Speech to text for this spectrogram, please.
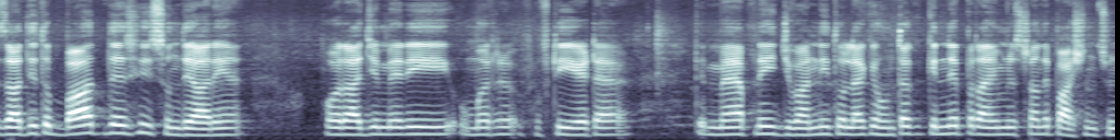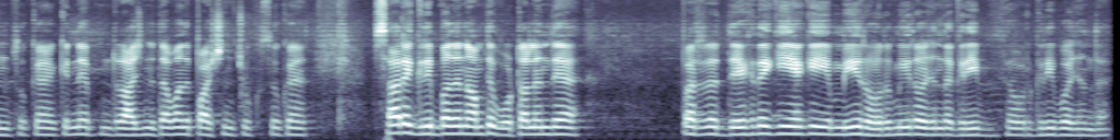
ਆਜ਼ਾਦੀ ਤੋਂ ਬਾਅਦ ਦੇ ਹੀ ਸੁਣਦੇ ਆ ਰਹੇ ਹਾਂ ਔਰ ਅੱਜ ਮੇਰੀ ਉਮਰ 58 ਹੈ ਤੇ ਮੈਂ ਆਪਣੀ ਜਵਾਨੀ ਤੋਂ ਲੈ ਕੇ ਹੁਣ ਤੱਕ ਕਿੰਨੇ ਪ੍ਰਾਈਮ ਮਿਨਿਸਟਰਾਂ ਦੇ ਭਾਸ਼ਣ ਸੁਣ ਚੁੱਕਾ ਹਾਂ, ਕਿੰਨੇ ਰਾਜਨੇਤਾਵਾਂ ਦੇ ਭਾਸ਼ਣ ਚੁੱਕ ਚੁੱਕਾ ਹਾਂ, ਸਾਰੇ ਗਰੀਬਾਂ ਦੇ ਨਾਮ ਤੇ ਵੋਟਾਂ ਲੈਂਦੇ ਆ, ਪਰ ਦੇਖਦੇ ਕੀ ਹੈ ਕਿ ਅਮੀਰ ਹੋਰ ਅਮੀਰ ਹੋ ਜਾਂਦਾ, ਗਰੀਬ ਹੋਰ ਗਰੀਬ ਹੋ ਜਾਂਦਾ।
